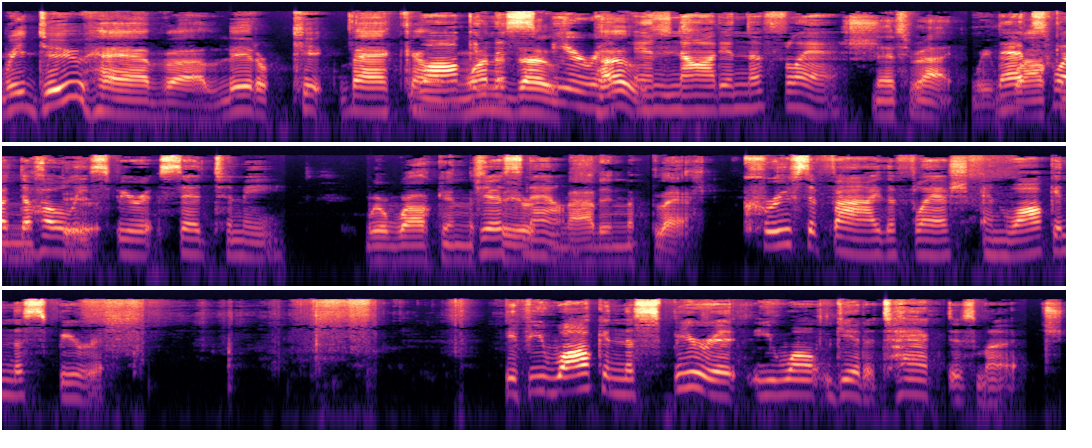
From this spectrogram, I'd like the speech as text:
we do have a little kickback on walk one in the of those spirit posts. and not in the flesh. That's right. We That's walk what in the, the Holy Spirit. Spirit said to me. We're walking the Just spirit, now. not in the flesh. Crucify the flesh and walk in the spirit. If you walk in the spirit, you won't get attacked as much.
